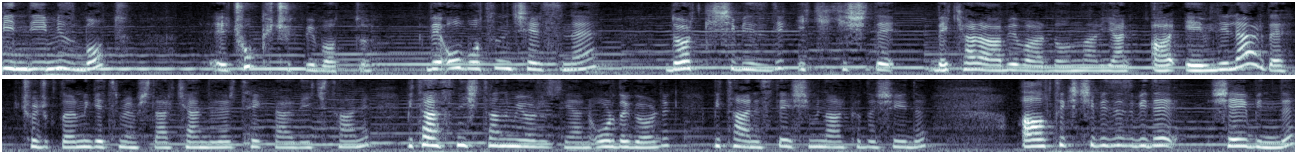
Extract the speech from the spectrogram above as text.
bindiğimiz bot e, çok küçük bir bottu. Ve o botun içerisine dört kişi bizdik. iki kişi de bekar abi vardı onlar. Yani evliler de çocuklarını getirmemişler. Kendileri teklerdi iki tane. Bir tanesini hiç tanımıyoruz yani orada gördük. Bir tanesi de eşimin arkadaşıydı. Altı kişi biziz bir de şey bindi.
